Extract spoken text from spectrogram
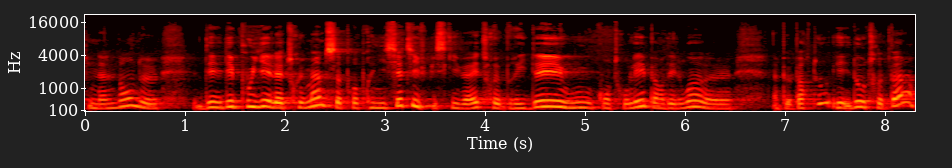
finalement dépouiller l'être humain de sa propre initiative, puisqu'il va être bridé ou contrôlé par des lois un peu partout. Et d'autre part,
